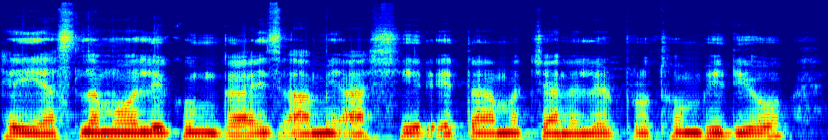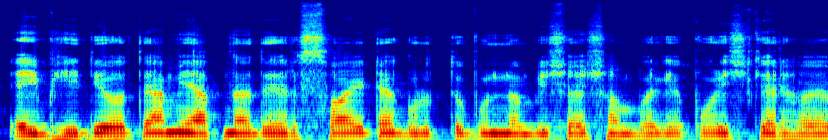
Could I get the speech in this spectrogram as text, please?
হেই আসসালামু আলাইকুম গাইজ আমি আশির। এটা আমার চ্যানেলের প্রথম ভিডিও। এই ভিডিওতে আমি আপনাদের ছয়টা গুরুত্বপূর্ণ বিষয় সম্পর্কে পরিষ্কারভাবে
